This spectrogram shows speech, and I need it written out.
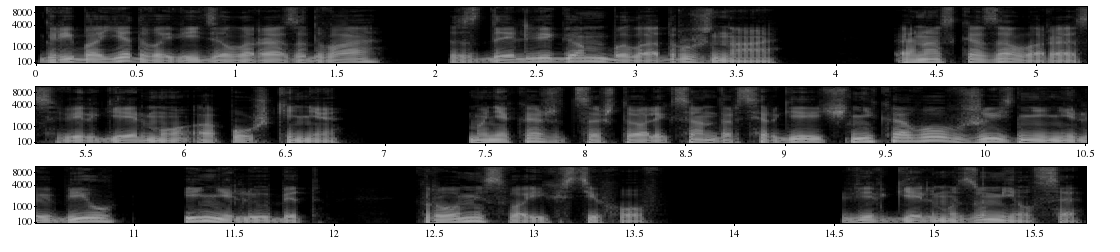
Грибоедова видела раза два, с Дельвигом была дружна. Она сказала раз Вильгельму о Пушкине. «Мне кажется, что Александр Сергеевич никого в жизни не любил и не любит, кроме своих стихов». Вильгельм изумился.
